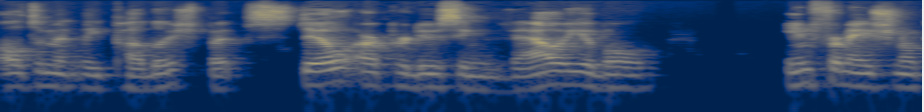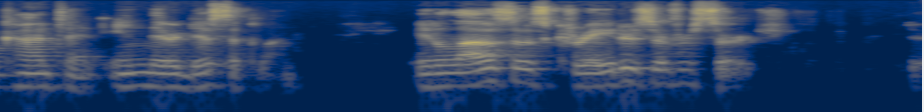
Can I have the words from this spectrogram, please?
ultimately publish, but still are producing valuable informational content in their discipline. It allows those creators of research to,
